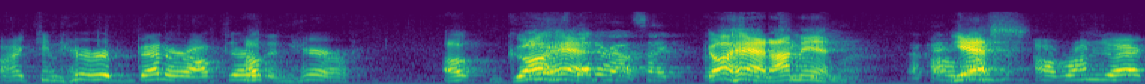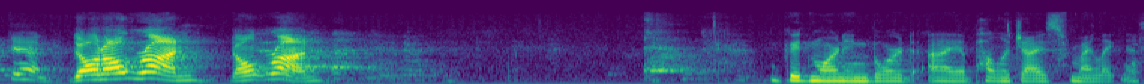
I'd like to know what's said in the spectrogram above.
I can hear it better out there Oh. than here. Oh, go He ahead. better outside Go ahead, I'm TV. in. Okay. I'll Yes. run- I'll run back in. Don't, don't run, don't run. Good morning, Board. I apologize for my lateness.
